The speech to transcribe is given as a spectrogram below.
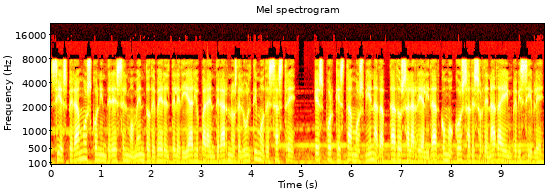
Si esperamos con interés el momento de ver el telediario para enterarnos del último desastre, es porque estamos bien adaptados a la realidad como cosa desordenada e imprevisible,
